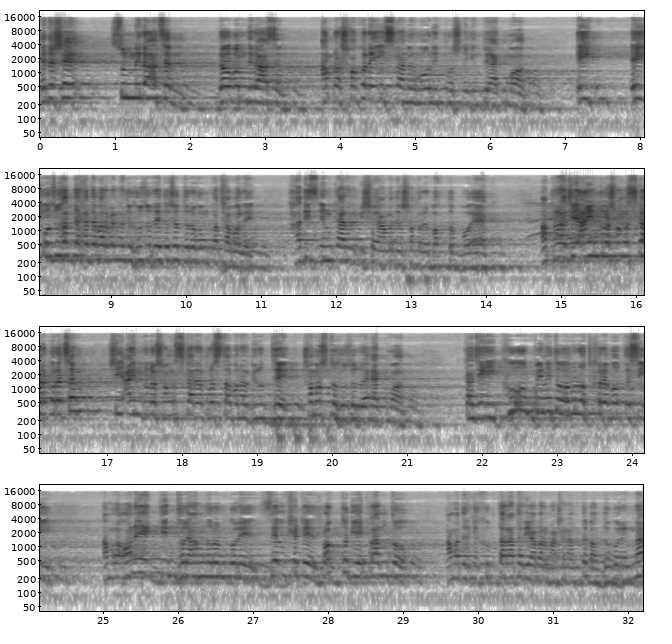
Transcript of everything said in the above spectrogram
এদেশে সুন্নিরা আছেন, দেওবন্দিরা আছেন। আমরা সকলেই ইসলামের মৌলিক প্রশ্নে কিন্তু একমত। এই এই অজুহাত দেখাতে পারবেন না যে হুজুর এই তো চোদ্দ রকম কথা বলে। হাদিস ইনকারের বিষয়ে আমাদের সকলের বক্তব্য এক। আপনারা যে আইনগুলো সংস্কার করেছেন, সেই আইনগুলো সংস্কারের প্রস্তাবনার বিরুদ্ধে সমস্ত হুজুররা একমত। কাজেই খুব বিনীত অনুরোধ করে বলতেছি, আমরা অনেক দিন ধরে আন্দোলন করে জেল খেটে রক্ত দিয়ে ক্লান্ত। আমাদেরকে খুব তাড়াতাড়ি আবার মাঠে নামতে বাধ্য করেন না।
